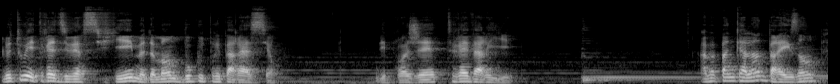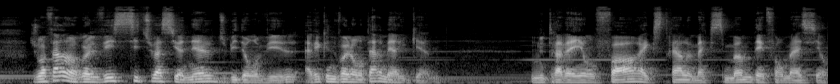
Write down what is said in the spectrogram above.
Le tout est très diversifié, me demande beaucoup de préparation. Des projets très variés. À Papankalan, par exemple, je dois faire un relevé situationnel du bidonville avec une volontaire américaine. Nous travaillons fort à extraire le maximum d'informations.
